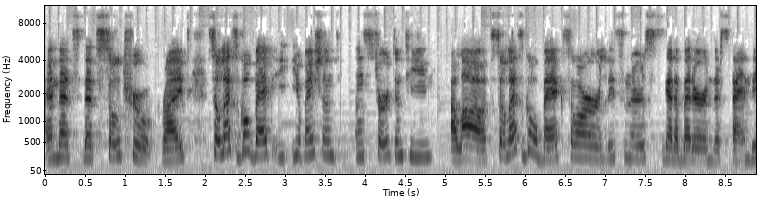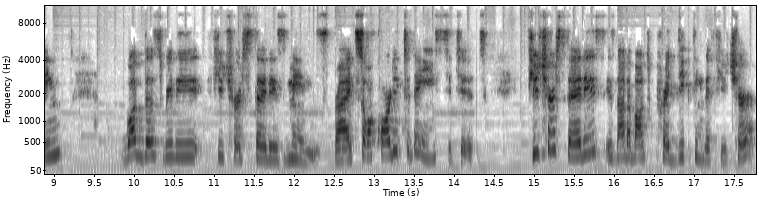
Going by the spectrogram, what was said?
and that's that's so true right so let's go back you mentioned uncertainty a lot so let's go back so our listeners get a better understanding what does really future studies means right so according to the institute future studies is not about predicting the future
